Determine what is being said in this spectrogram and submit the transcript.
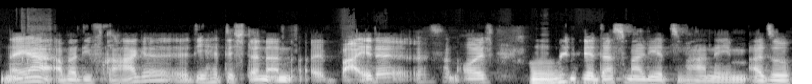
Naja, aber die Frage, äh, die hätte ich dann an äh, beide von euch, mhm. wenn wir das mal jetzt wahrnehmen. Also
